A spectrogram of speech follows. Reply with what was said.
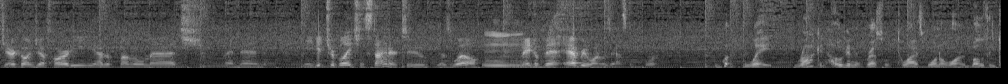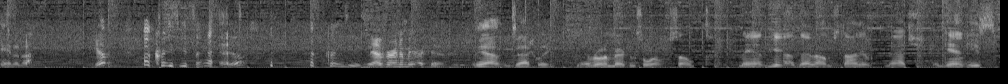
Jericho and Jeff Hardy had a fun little match, and then you get Triple H and Steiner too as well. Mm. Main event everyone was asking for. What? Wait, Rock and Hogan have wrestled twice one on one, both in Canada. Yep. How crazy is that? Yep. How crazy is that? Never in America. Yeah, exactly. Never on American soil. So, man, yeah, that um Steiner match again. He's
